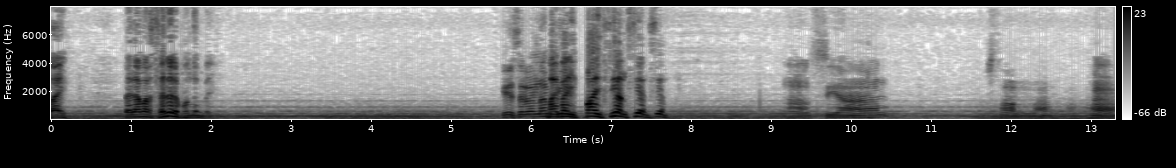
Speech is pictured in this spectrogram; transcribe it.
ভাই তাহলে আমার ছেলের ফোন দেন ভাই। কে ছেলের নাম ভাই ভাই ভাই সিয়াম সিয়াম সিয়াম। হ্যাঁ, সিয়াম হ্যাঁ।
